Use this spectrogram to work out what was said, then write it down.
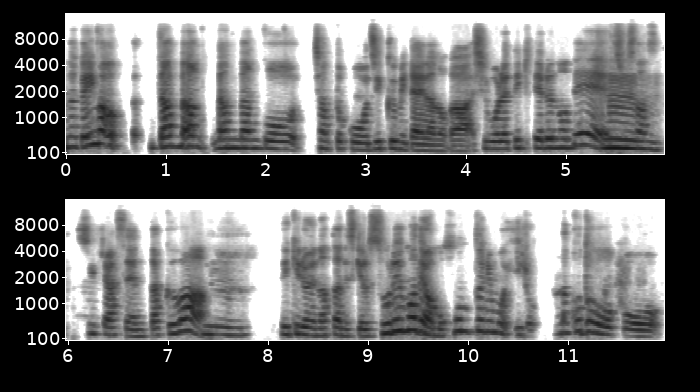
なんか今、だんだん、だんだんこう、ちゃんとこう軸みたいなのが絞れてきてるので、うん出産、取捨選択はうん。できるようになったんですけど、それまではもう本当にもういろんなことをこ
